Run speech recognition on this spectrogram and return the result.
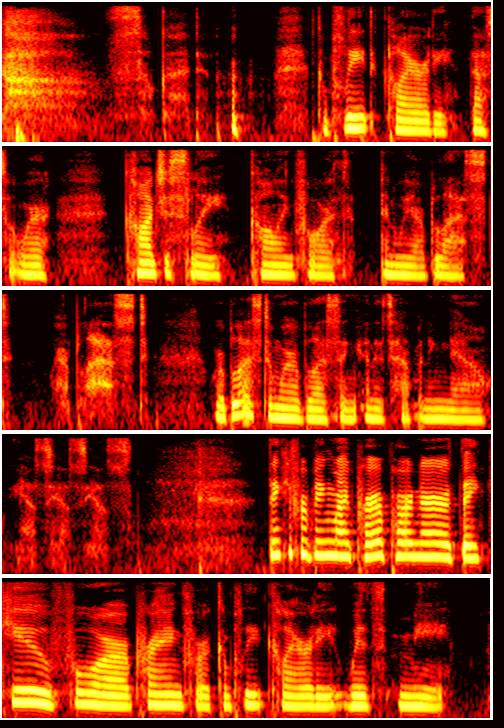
so good. Complete clarity. That's what we're consciously calling forth and we are blessed. We're blessed. We're blessed and we're a blessing, and it's happening now. Yes, yes, yes. Thank you for being my prayer partner. Thank you for praying for complete clarity with me.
